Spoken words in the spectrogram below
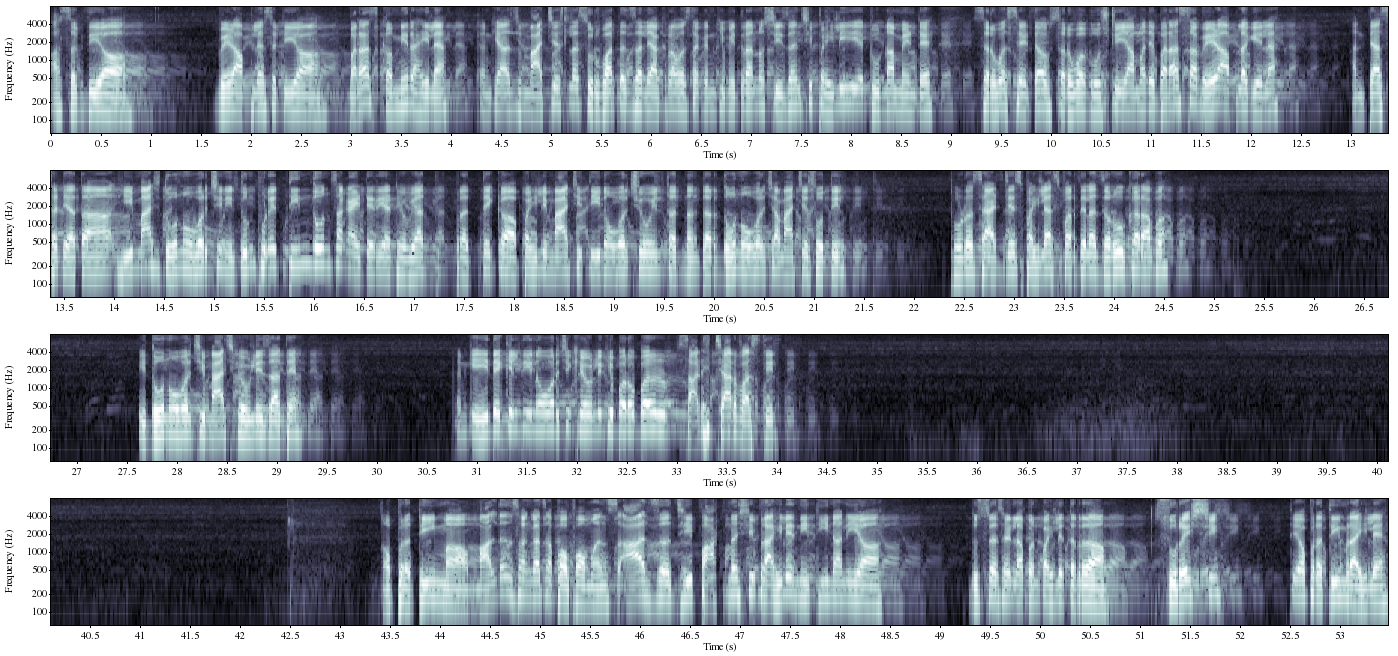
आज अगदी वेळ आपल्यासाठी बराच कमी राहिला कारण की आज मॅचेसला सुरुवातच झाली अकरा वाजता. कारण की मित्रांनो सीझनची पहिली टुर्नामेंट आहे. सर्व सेटअप सर्व गोष्टी यामध्ये बराचसा वेळ आपला गेला आणि त्यासाठी आता ही मॅच दोन ओव्हरची इथून पुढे तीन दोनचा क्रायटेरिया ठेवूयात. प्रत्येक पहिली मॅच ही तीन ओव्हरची होईल. तदनंतर दोन ओव्हरच्या मॅचेस होतील. थोडंसं ऍडजस्ट पहिल्या स्पर्धेला जरूर करावं. ही दोन ओव्हरची मॅच खेळली जाते. कारण की ही देखील तीन ओव्हरची खेळली की बरोबर साडेचार वाजतील. अप्रतिम मालदन संघाचा परफॉर्मन्स आज जी पार्टनरशिप राहिले नितीन आणि दुसऱ्या साईडला आपण पाहिले तर सुरेशची ते अप्रतिम राहिले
